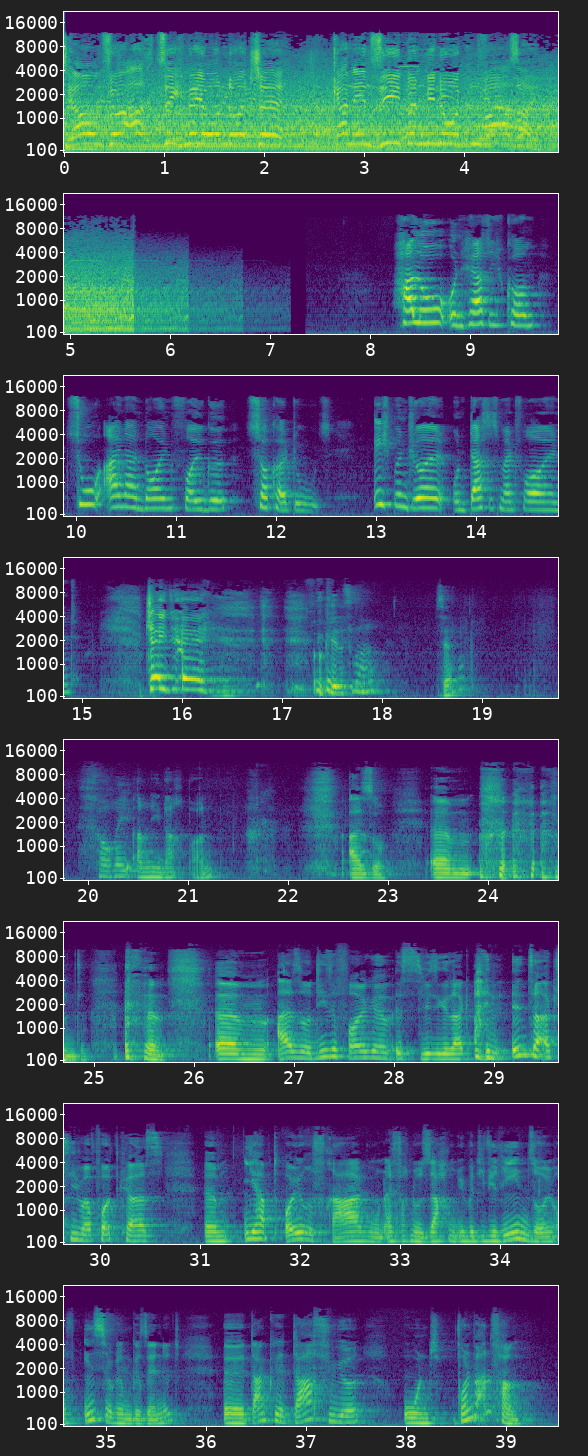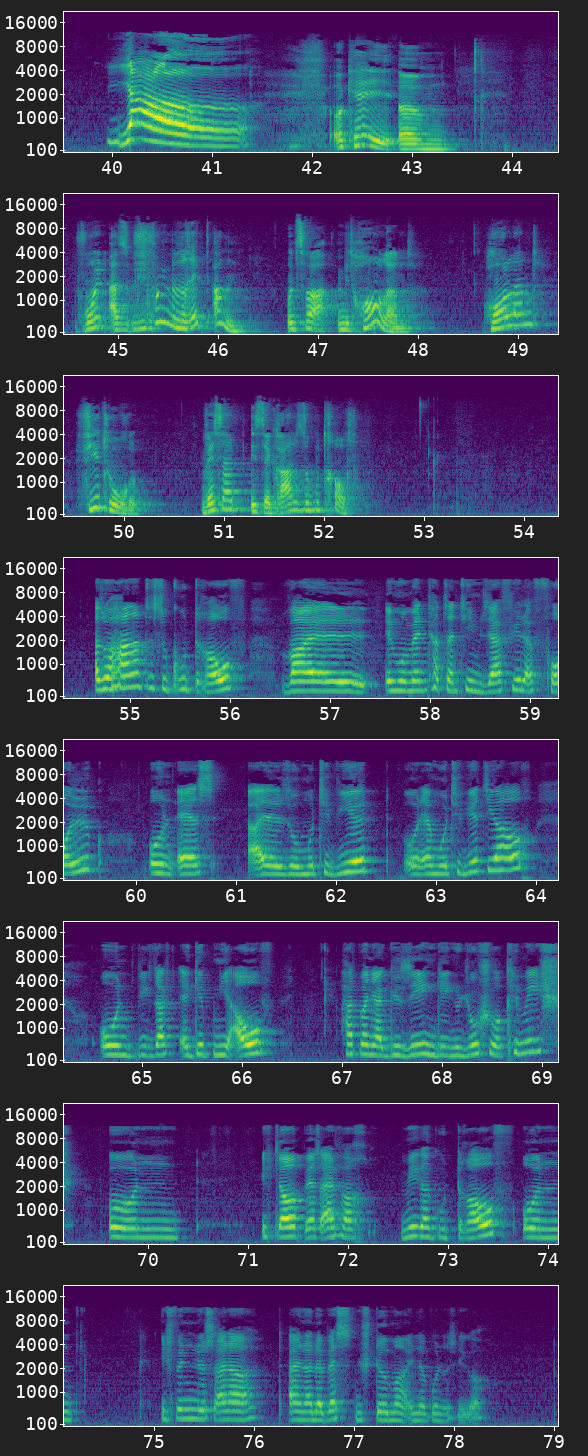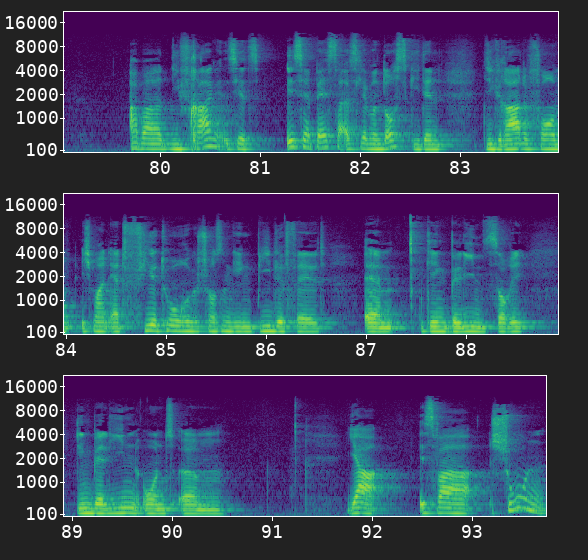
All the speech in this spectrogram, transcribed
Traum für 80 Millionen Deutsche kann in sieben Minuten wahr sein. Hallo und herzlich willkommen zu einer neuen Folge Soccer Dudes. Ich bin Joel und das ist mein Freund JJ! Okay, das war sehr laut. Sorry an die Nachbarn. Also, also diese Folge ist, wie sie gesagt, ein interaktiver Podcast. Ähm, ihr habt eure Fragen und einfach nur Sachen, über die wir reden sollen, auf Instagram gesendet. Äh, danke dafür und wollen wir anfangen? Ja! Okay, ähm, wollen, also wir fangen dann direkt an. Und zwar mit Holland. Holland, vier Tore. Weshalb ist er gerade so gut drauf? Also Haaland ist so gut drauf, weil im Moment hat sein Team sehr viel Erfolg und er ist also motiviert und er motiviert sie auch. Und wie gesagt, er gibt nie auf. Hat man ja gesehen gegen Joshua Kimmich. Und ich glaube, er ist einfach mega gut drauf und ich finde, er ist einer, einer der besten Stürmer in der Bundesliga. Aber die Frage ist jetzt, ist er besser als Lewandowski? Denn die gerade Form, ich meine, er hat vier Tore geschossen gegen Bielefeld, ähm, gegen Berlin, sorry, gegen Berlin und ähm, ja, es war schon,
